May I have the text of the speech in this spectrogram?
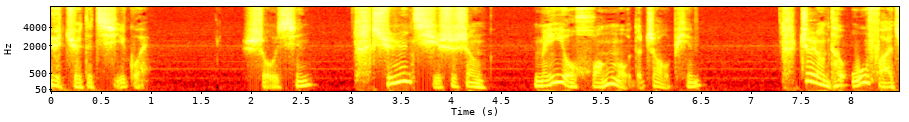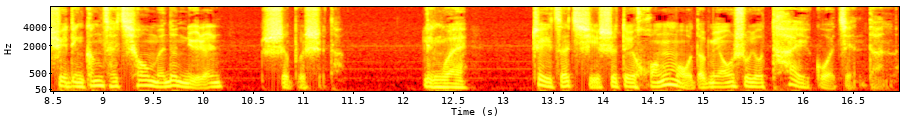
越觉得奇怪。首先，寻人启事上没有黄某的照片，这让他无法确定刚才敲门的女人是不是他。另外，这则启事对黄某的描述又太过简单了：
